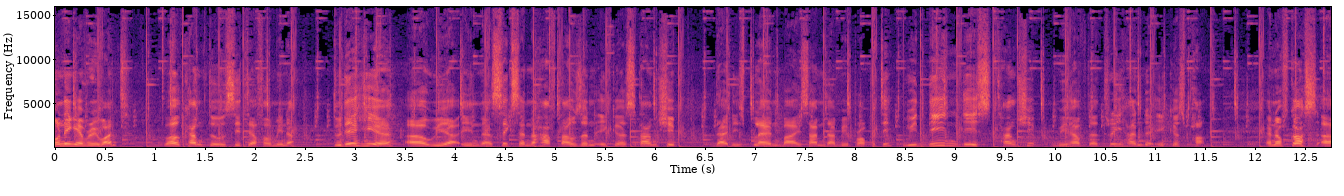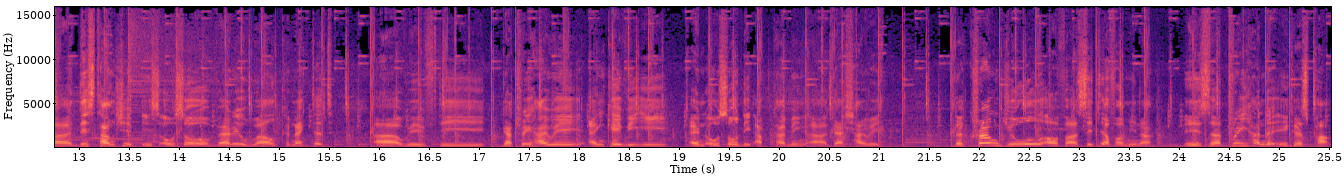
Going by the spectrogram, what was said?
Morning everyone. Welcome to City of Elmina. Today here uh, we are in a six and a half thousand acres township that is planned by Sime Darby Property. Within this township we have the 300 acres park. And of course uh, this township is also very well connected uh, with the Guthrie Highway, NKVE and also the upcoming uh, Dash Highway. The crown jewel of uh, City of Elmina is a 300 acres park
